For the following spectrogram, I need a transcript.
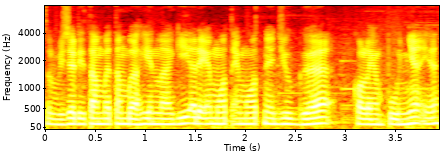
Terus bisa ditambah-tambahin lagi, ada emot-emotnya juga kalau yang punya ya.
